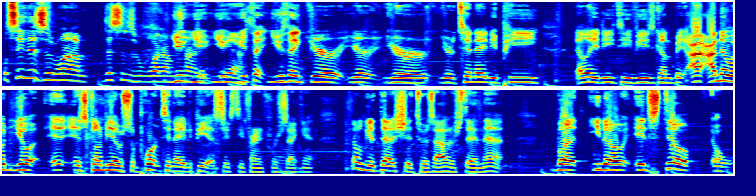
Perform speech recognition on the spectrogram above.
well, see, this is what I'm. This is what I'm You trying you, to. you, yeah. you think you think your your your your 1080p LED TV is going to be? I, I know it, you'll, it, it's going to be able to support 1080p at 60 frames per second. Don't get that shit to us. I understand that, but you know it's still oh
